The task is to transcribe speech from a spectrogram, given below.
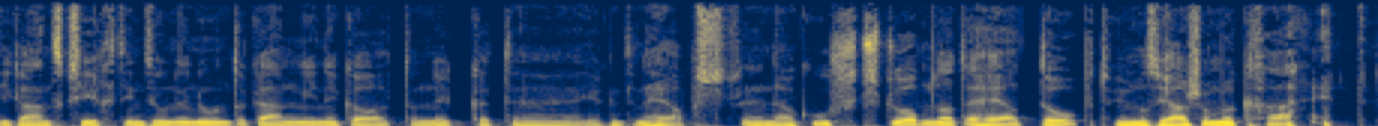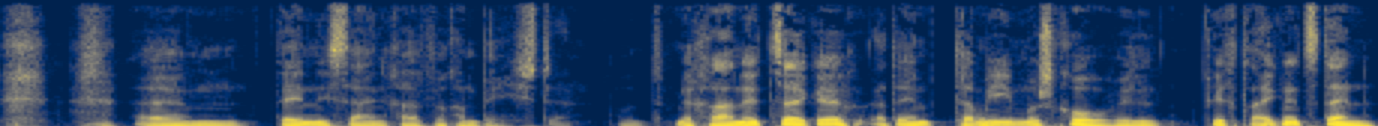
die ganze Geschichte in den Sonnenuntergang hineingeht und nicht gerade äh, irgendein Herbst, ein Auguststurm noch daher tobt, wie wir es ja auch schon mal hatten, ähm, dann ist es eigentlich einfach am besten. Und man kann nicht sagen, an dem Termin musst du kommen, weil vielleicht regnet es dann.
